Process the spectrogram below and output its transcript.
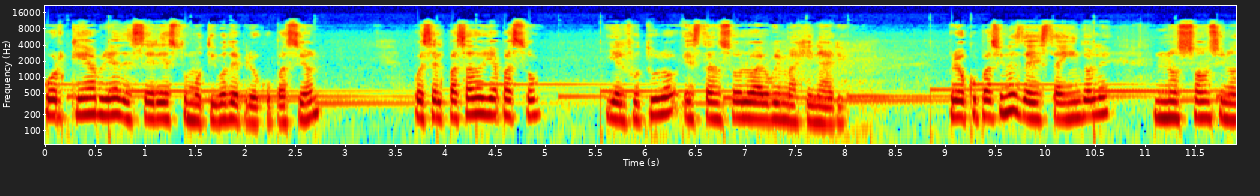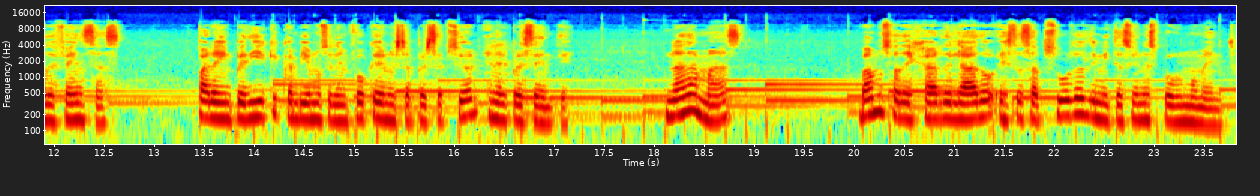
¿Por qué habría de ser esto motivo de preocupación? Pues el pasado ya pasó y el futuro es tan solo algo imaginario. Preocupaciones de esta índole no son sino defensas para impedir que cambiemos el enfoque de nuestra percepción en el presente. Nada más, vamos a dejar de lado estas absurdas limitaciones por un momento.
